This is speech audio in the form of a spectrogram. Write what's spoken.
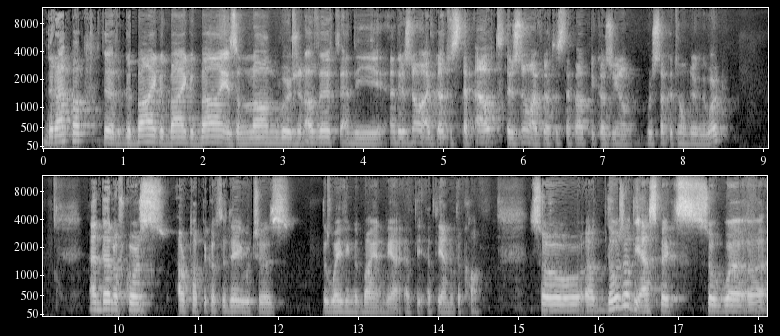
The wrap up, the goodbye, goodbye, goodbye, is a long version of it, and the and there's no I've got to step out. There's no I've got to step out because you know we're stuck at home doing the work. And then of course our topic of today, which is the waving goodbye at the at the, at the end of the call. So uh, those are the aspects. So uh,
